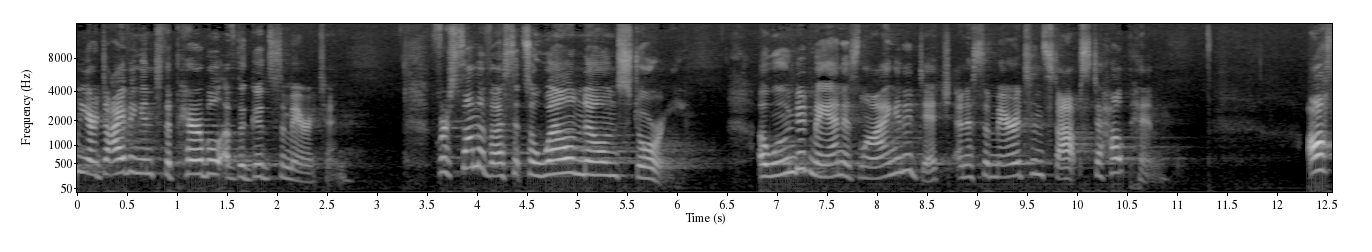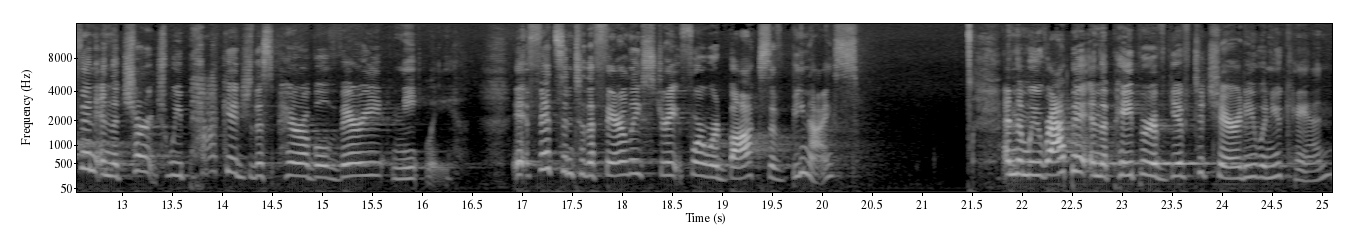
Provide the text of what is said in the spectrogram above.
we are diving into the parable of the Good Samaritan. For some of us, it's a well known story. A wounded man is lying in a ditch, and a Samaritan stops to help him. Often in the church, we package this parable very neatly. It fits into the fairly straightforward box of be nice. And then we wrap it in the paper of give to charity when you can.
